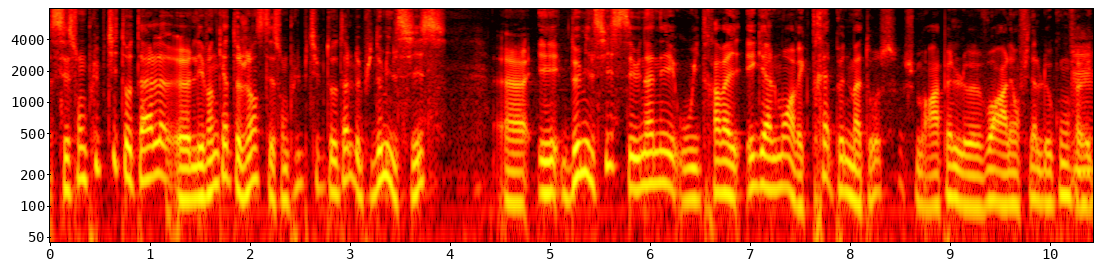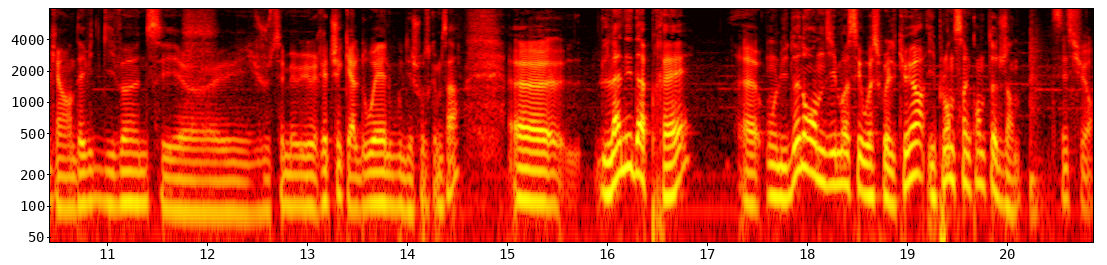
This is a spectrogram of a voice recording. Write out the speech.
c'est son plus petit total. les 24 touchdowns, c'était son plus petit total depuis 2006. Euh, et 2006, c'est une année où il travaille également avec très peu de matos. Je me rappelle le voir aller en finale de conf mm. avec un David Givens et, euh, je sais même Richie Caldwell ou des choses comme ça. Euh, l'année d'après, on lui donne Randy Moss et Wes Welker, il plante 50 touchdowns. C'est sûr.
